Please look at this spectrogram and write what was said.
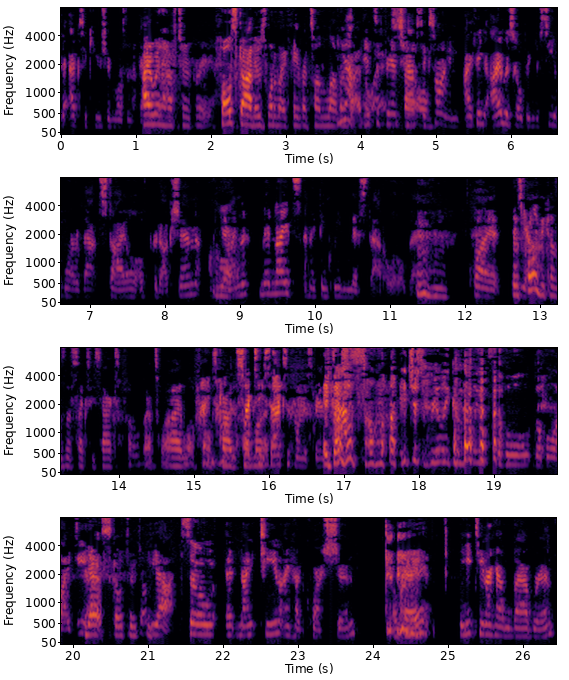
the execution wasn't there. I would have to agree. False God is one of my favorites on Lover, yeah, it's way. a fantastic so- song, and I think I was hoping to see more of that style of production on Yeah. Midnights, and I think we missed that a little bit. Mhm. But It was yeah. probably because of the sexy saxophone. That's why I love I False know, God the so sexy much. saxophone is fantastic. It does it so much. It just really completes the whole the whole idea. Yes, go through them. Yeah. So at 19, I had Question. Okay. 18, I had Labyrinth.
